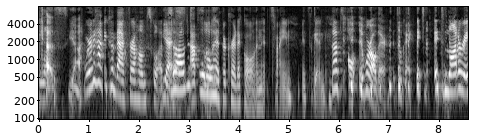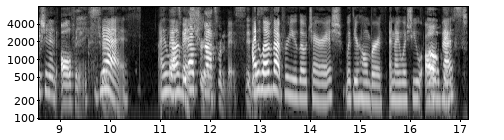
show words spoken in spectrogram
because hmm, yeah, We're gonna have you come back for a homeschool episode. Yes. we're all just a little hypocritical, and it's fine. It's good. that's all. Eh, we're all there. It's okay. It's it's moderation in all things. Yes, I That's love it. that's, true. that's what it is. It I love that for you though, Cherish, with your home birth, and I wish you all Oh, the best.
